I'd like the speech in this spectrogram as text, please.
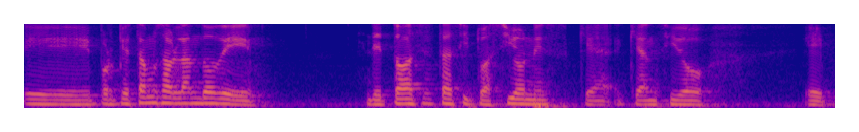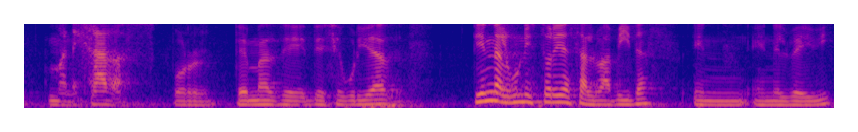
eh, porque estamos hablando de, de todas estas situaciones que, que han sido eh, manejadas por temas de, de seguridad. ¿Tienen alguna historia salvavidas en, en el Baby?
